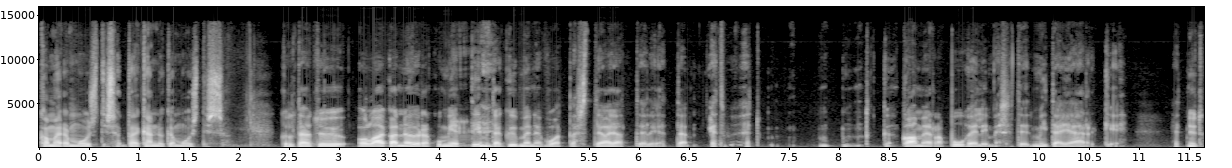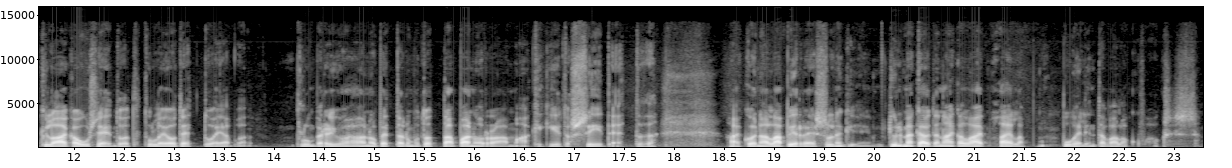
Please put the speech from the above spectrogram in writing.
kameran muistissa tai kännykän muistissa. Kyllä täytyy olla aika nöyrä, kun miettii, mitä kymmenen vuotta sitten ajatteli, että, että, että kamera puhelimessa, että mitä järkeä. Että nyt kyllä aika usein tuota tulee otettua ja Bloomberg Juha on opettanut mut ottaa panoraamaakin, kiitos siitä, että tota, aikoinaan Lapin reissulla, niin kyllä mä käytän aika lai- lailla puhelinta valokuvauksessa.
